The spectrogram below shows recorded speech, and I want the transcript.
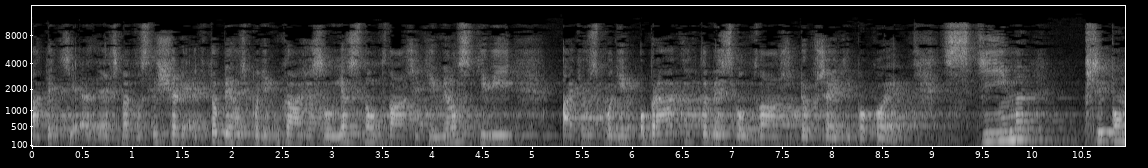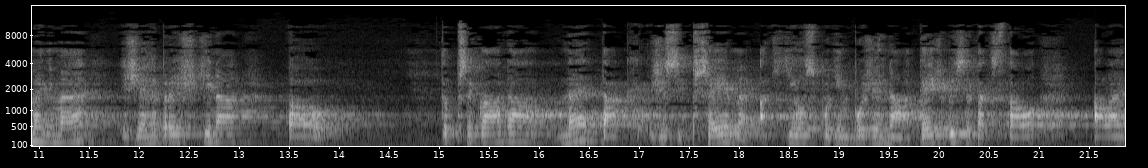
A teď, jak jsme to slyšeli, ať tobě hospodin ukáže svou jasnou tvář, ti milostivý, ať hospodin obrátí k tobě svou tvář, dopřeje ti pokoje. S tím připomeňme, že hebrejština to překládá ne tak, že si přejeme, ať ti hospodin požehná, kež by se tak stalo, ale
